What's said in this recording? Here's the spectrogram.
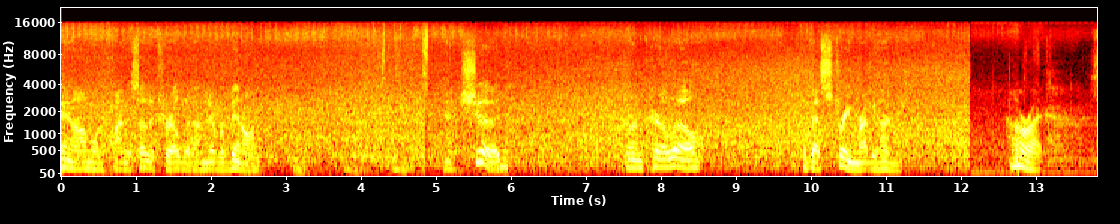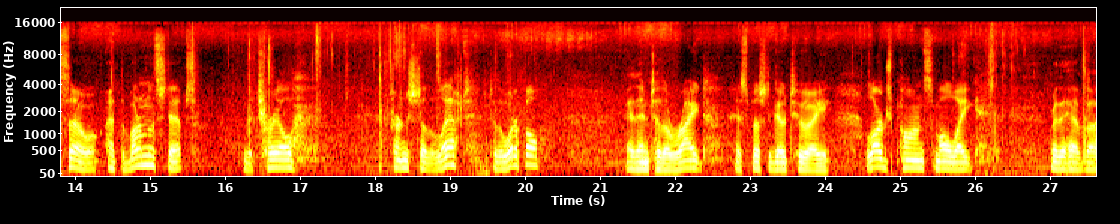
Now I'm going to find this other trail that I've never been on. And it should run parallel with that stream right behind me. Alright, so at the bottom of the steps, the trail turns to the left to the waterfall, and then to the right is supposed to go to a large pond, small lake, where they have uh,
